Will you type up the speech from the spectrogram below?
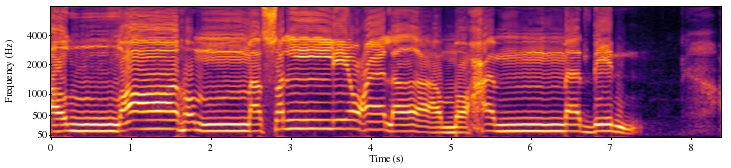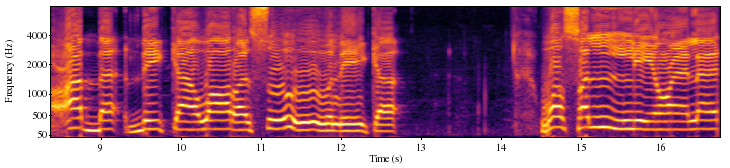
আল্লাহুম্মা সাল্লি আলা মুহাম্মাদিন। عبدك ورسولك. وصل على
